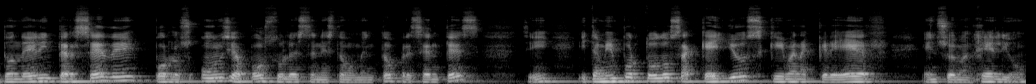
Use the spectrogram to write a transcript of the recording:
donde Él intercede por los once apóstoles en este momento presentes, ¿sí? y también por todos aquellos que iban a creer en su evangelio,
